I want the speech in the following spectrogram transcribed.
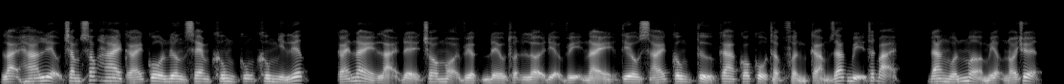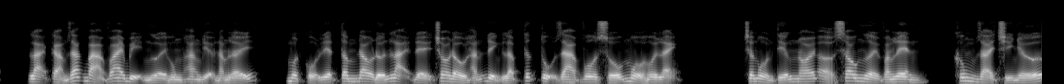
Lại há liệu chăm sóc hai cái cô nương xem không cũng không nhìn liếc, cái này lại để cho mọi việc đều thuận lợi địa vị này tiêu sái công tử ca có cổ thập phần cảm giác bị thất bại, đang muốn mở miệng nói chuyện, lại cảm giác bả vai bị người hung hăng địa nắm lấy, một cổ liệt tâm đau đớn lại để cho đầu hắn đỉnh lập tức tụ ra vô số mồ hôi lạnh. Chân ổn tiếng nói ở sau người vang lên, không giải trí nhớ.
